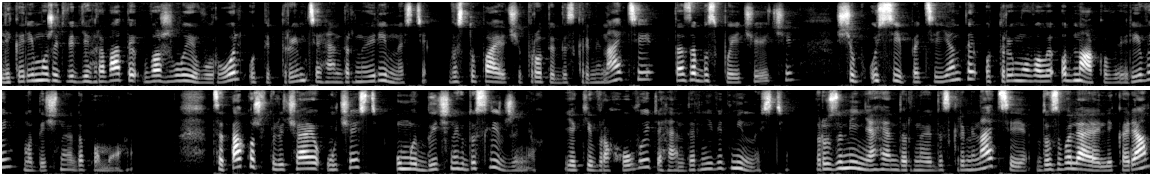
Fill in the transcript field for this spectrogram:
Лікарі можуть відігравати важливу роль у підтримці гендерної рівності, виступаючи проти дискримінації та забезпечуючи, щоб усі пацієнти отримували однаковий рівень медичної допомоги. Це також включає участь у медичних дослідженнях, які враховують гендерні відмінності. Розуміння гендерної дискримінації дозволяє лікарям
